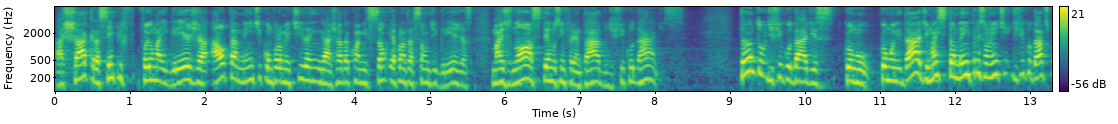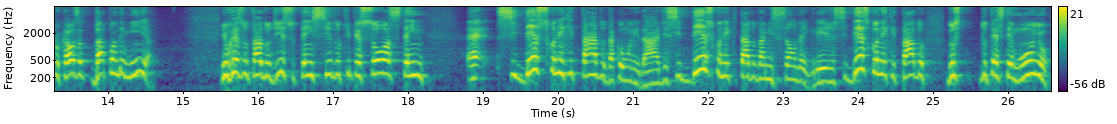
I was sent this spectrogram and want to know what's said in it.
A chácara sempre foi uma igreja altamente comprometida e engajada com a missão e a plantação de igrejas, mas nós temos enfrentado dificuldades. Tanto dificuldades como comunidade, mas também, principalmente, dificuldades por causa da pandemia. E o resultado disso tem sido que pessoas têm é, se desconectado da comunidade, se desconectado da missão da igreja, se desconectado do, do testemunho,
